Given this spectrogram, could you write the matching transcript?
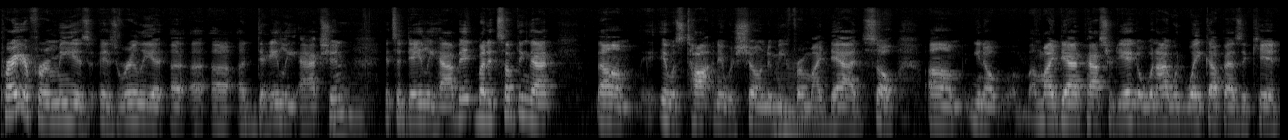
prayer for me is is really a, a, a, daily action. Mm. It's a daily habit, but it's something that um, it was taught and it was shown to me from Mm. my dad. So, um, you know, my dad, Pastor Diego, when I would wake up as a kid,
